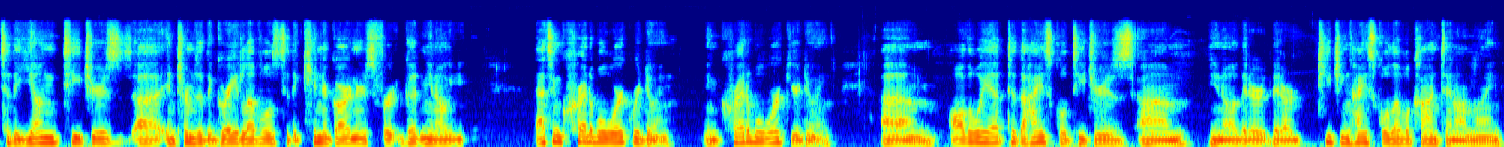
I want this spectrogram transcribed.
to the young teachers uh, in terms of the grade levels, to the kindergartners for good, you know, that's incredible work we're doing. Incredible work you're doing. Um, all the way up to the high school teachers, um, you know, that are that are teaching high school level content online.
